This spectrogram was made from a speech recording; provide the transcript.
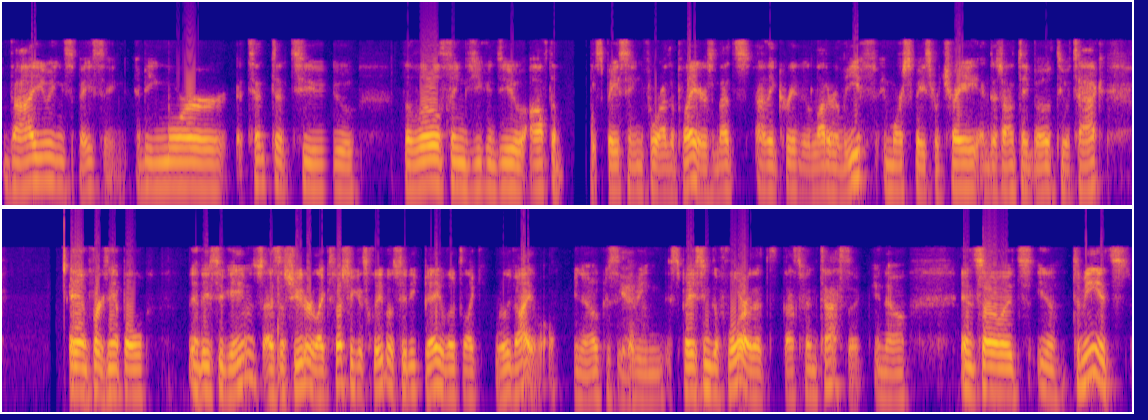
valuing spacing and being more attentive to the little things you can do off the spacing for other players, and that's I think created a lot of relief and more space for Trae and Dejounte both to attack. And for example, in these two games as a shooter, like especially against Cleveland, Saddiq Bey looked like really valuable. You know, because Yeah. I mean, spacing the floor, that's that's fantastic. You know, and so it's you know, to me, it's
